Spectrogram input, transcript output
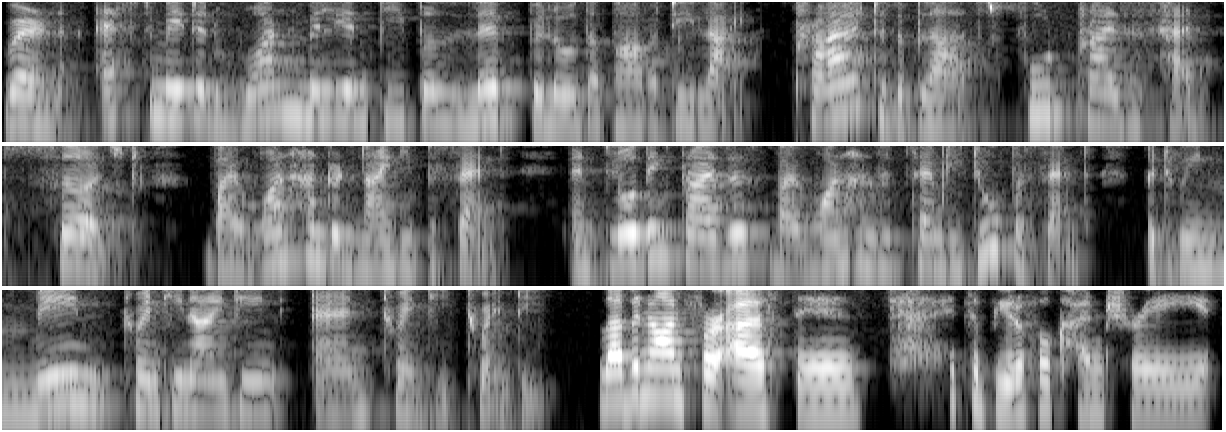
where an estimated 1 million people live below the poverty line. Prior to the blast, food prices had surged by 190% and clothing prices by 172% between May 2019 and 2020. Lebanon for us is it's a beautiful country,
